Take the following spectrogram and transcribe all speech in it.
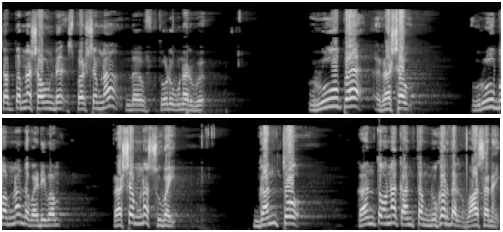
சப்தம்னா சவுண்டு ஸ்பர்ஷம்னா இந்த தொடு உணர்வு. ரூப ரஷவ். ரூபம்னா இந்த வடிவம். ரசம்னா சுவை. கந்தோ. கந்தோன்னா கந்தம் நுகர்தல் வாசனை.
